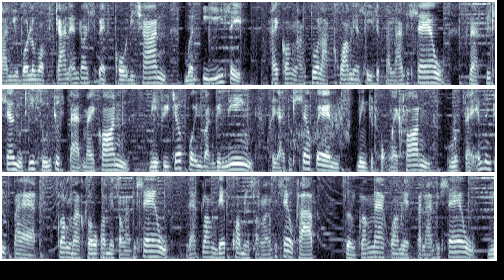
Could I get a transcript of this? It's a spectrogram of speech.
รันอยู่บนระบบการ Android 11 Go Edition เหมือน E20 ให้กล้องหลังตัวหลักความละเอียด 48 ล้านพิกเซล ขนาดพิกเซลอยู่ที่ 0.8 ไมครอน มีฟีเจอร์ 4 in 1 Binning ขยายพิกเซลเป็น 1.6 ไมครอนรูปใส่ f 1.8 กล้องมาโครความละเอียด 2 ล้านพิกเซล และกล้องเดฟความละเอียด 2 ล้านพิกเซลครับ ส่วนกล้องหน้าความละเอียด 8 ล้านพิกเซล มี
